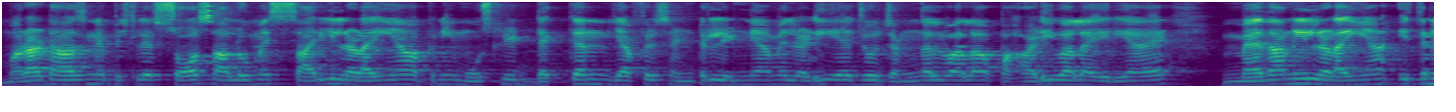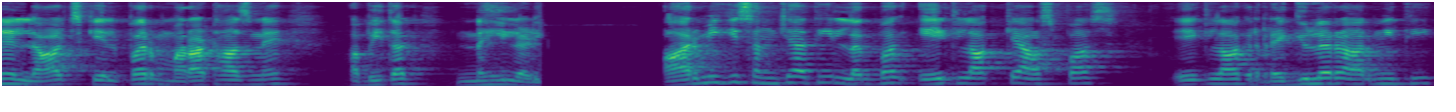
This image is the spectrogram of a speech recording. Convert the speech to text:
मराठास ने पिछले 100 सालों में सारी लड़ाइयाँ अपनी मोस्टली डेक्कन या फिर सेंट्रल इंडिया में लड़ी है, जो जंगल वाला, पहाड़ी वाला एरिया है। मैदानी लड़ाइयाँ इतने लार्ज स्केल पर मराठास ने अभी तक नहीं लड़ी। आर्मी की संख्या थी लगभग एक लाख के आसपास। एक लाख रेगुलर आर्मी थी,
